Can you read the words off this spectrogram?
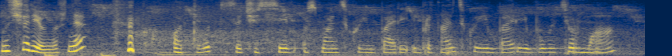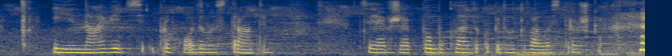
Ну, чарівно ж, ні? Отут за часів Османської імперії і Британської імперії була тюрма, і навіть проходила страти. Це я вже по буклетику підготувалась трошки.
